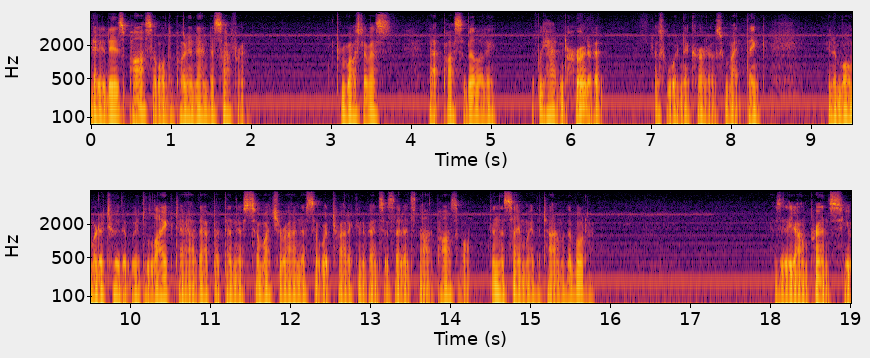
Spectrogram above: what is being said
That it is possible to put an end to suffering. For most of us, that possibility if we hadn't heard of it, this wouldn't occur to us. We might think in a moment or two that we'd like to have that, but then there's so much around us that would try to convince us that it's not possible. In the same way, the time of the Buddha. As a young prince, he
